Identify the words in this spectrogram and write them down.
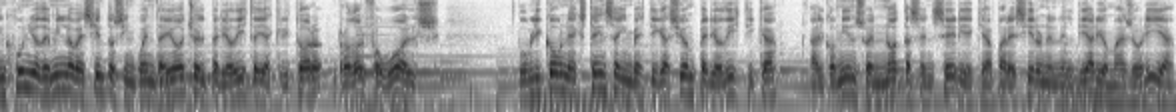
En junio de 1958, el periodista y escritor Rodolfo Walsh publicó una extensa investigación periodística, al comienzo en notas en serie que aparecieron en el diario Mayoría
